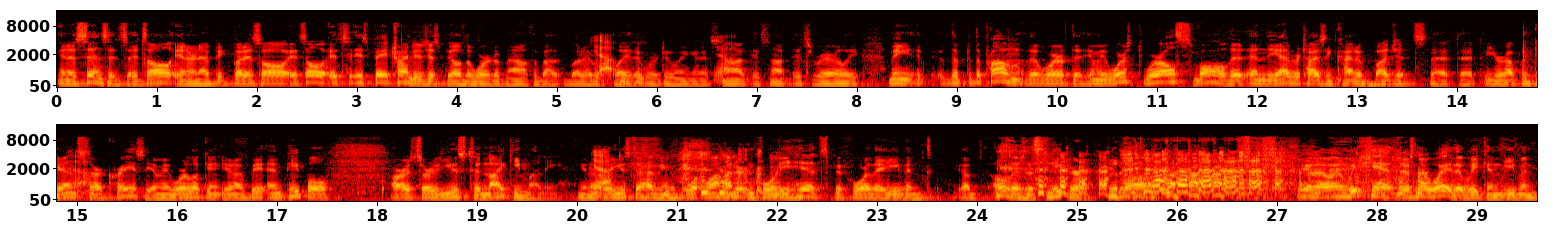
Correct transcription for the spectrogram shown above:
in a sense, it's it's all internet, but it's all it's all it's it's ba- trying to just build the word of mouth about whatever Yeah. play that mm-hmm. we're doing, and it's Yeah. not it's not it's rarely. I mean, the the problem that we're that I mean we're we're all small, and the advertising kind of budgets that that you're up against Yeah. are crazy. I mean, we're looking, you know, be, and people. Are sort of used to Nike money. You know, Yeah. they're used to having 140 hits before they even. Uh, oh, there's a sneaker. you know, and we can't. There's no way that we can even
